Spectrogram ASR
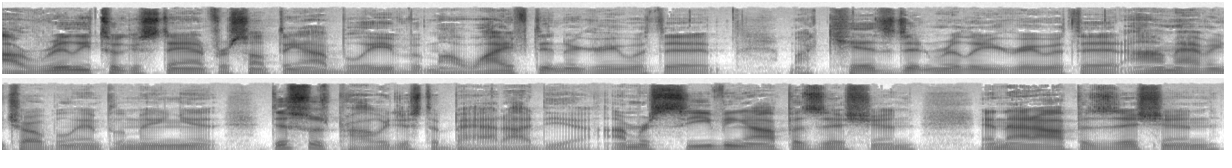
I really took a stand for something I believe, but my wife didn't agree with it. My kids didn't really agree with it. I'm having trouble implementing it. This was probably just a bad idea. I'm receiving opposition, and that opposition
